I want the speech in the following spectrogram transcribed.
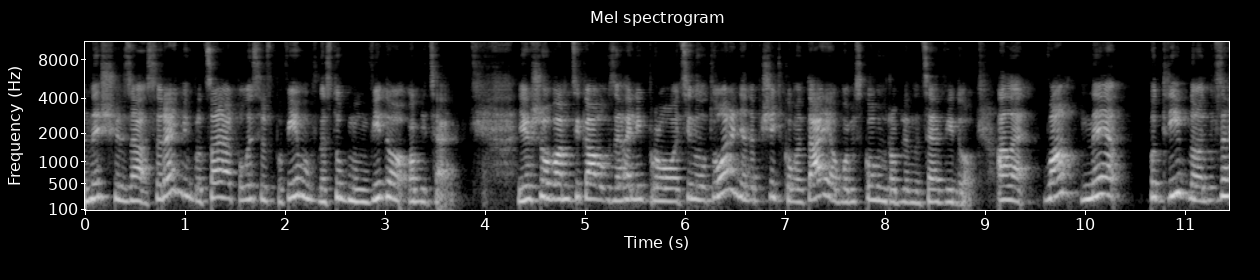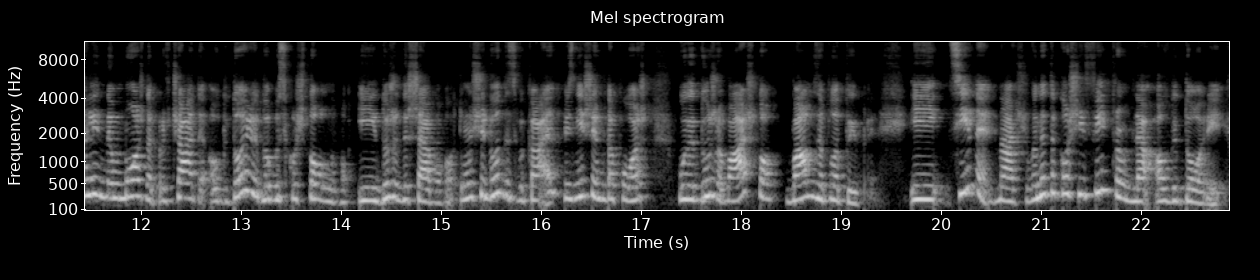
нижче за середню. Про це колись розповім в наступному відео. Обіцяю. Якщо вам цікаво взагалі про ціноутворення, напишіть коментарі, обов'язково зроблю на це відео. Але вам не потрібно ну, взагалі не можна привчати аудиторію до безкоштовного і дуже дешевого, тому що люди звикають пізніше їм також буде дуже важко вам заплатити. І ціни наші вони також є фільтром для аудиторії.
